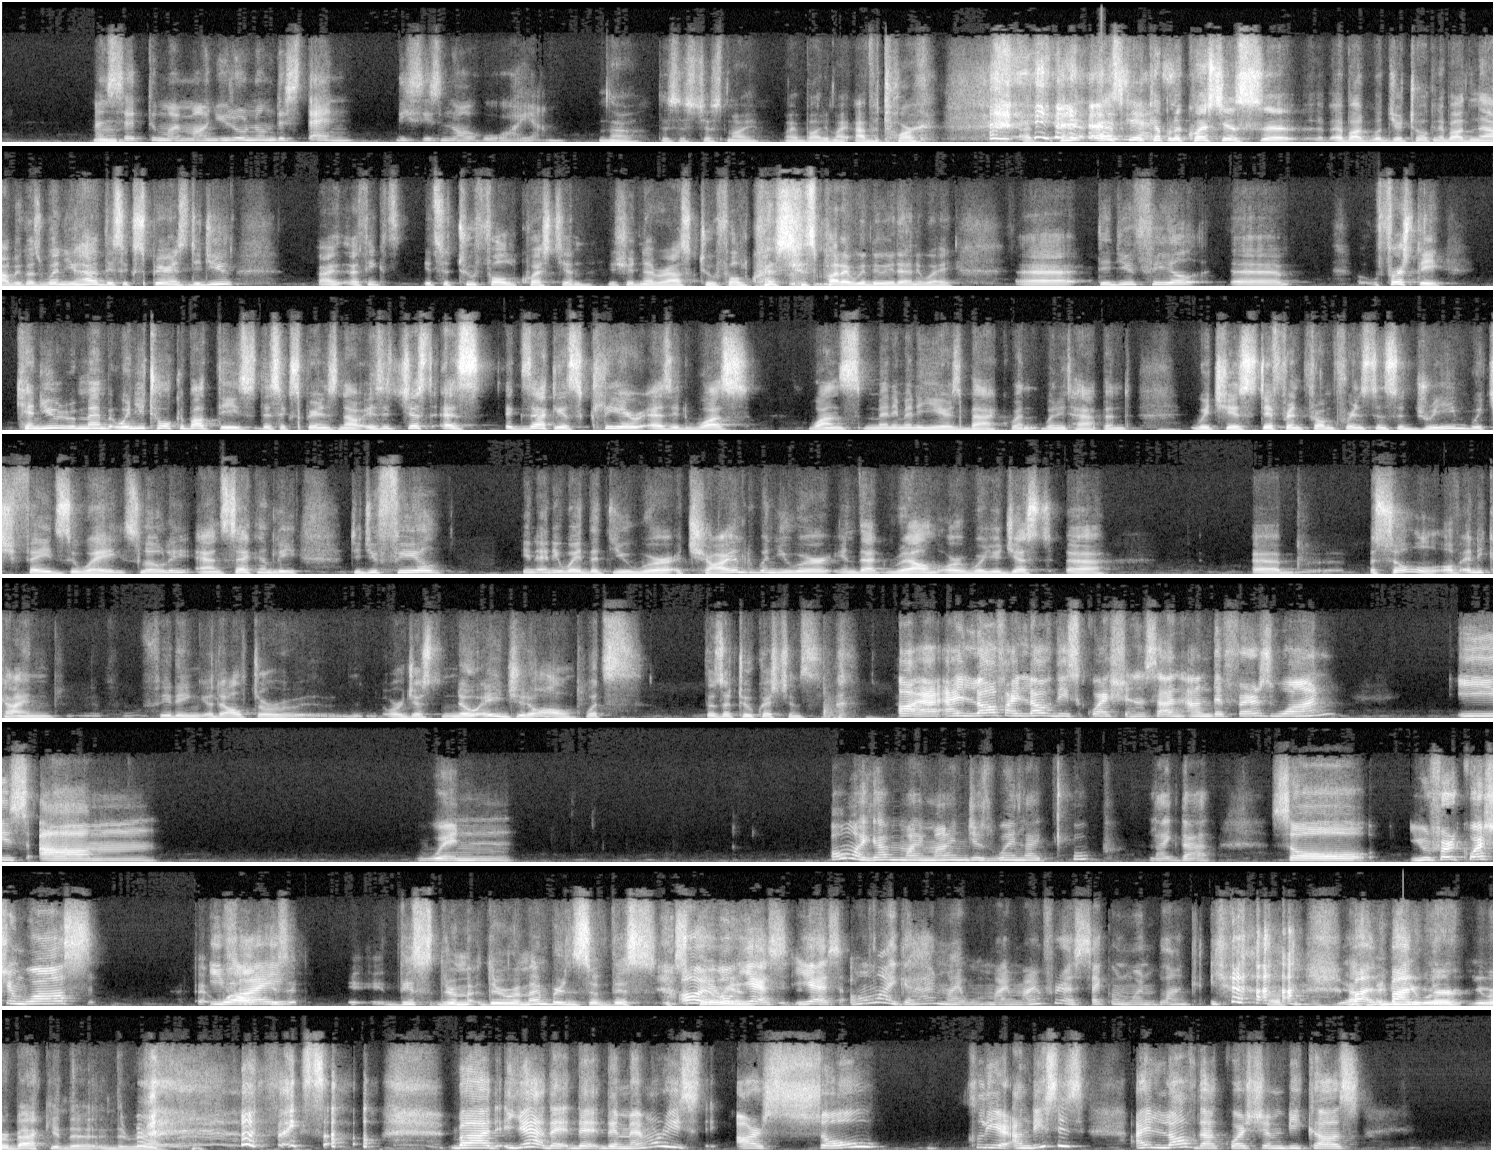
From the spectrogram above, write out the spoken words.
and Mm. said to my mom, You don't understand. This is not who I am. No, this is just my my body, my avatar. Uh, Can I ask you a couple of questions uh, about what you're talking about now? Because when you had this experience, did you? I, I think it's, it's a twofold question. You should never ask twofold questions, but I will do it anyway. Uh, did you feel? Uh, firstly, can you remember when you talk about these this experience now? Is it just as exactly as clear as it was once many many years back when when it happened? which is different from, for instance, a dream which fades away slowly? And secondly, did you feel in any way that you were a child when you were in that realm, or were you just uh, uh, a soul of any kind, feeling adult or or just no age at all? What's those are two questions. Oh, I, I love I love these questions. And and the first one is um when oh my god, my mind just went like poop like that. So your first question was uh, If well, I- is it this the, the remembrance of this oh, oh experience? oh yes, yes. Oh my god, my my mind for a second went blank. Yeah. Okay. Yeah, But- maybe but- you were you were back in the in the realm. I think so. But yeah, the, the, the memories are so clear. And this is, I love that question because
